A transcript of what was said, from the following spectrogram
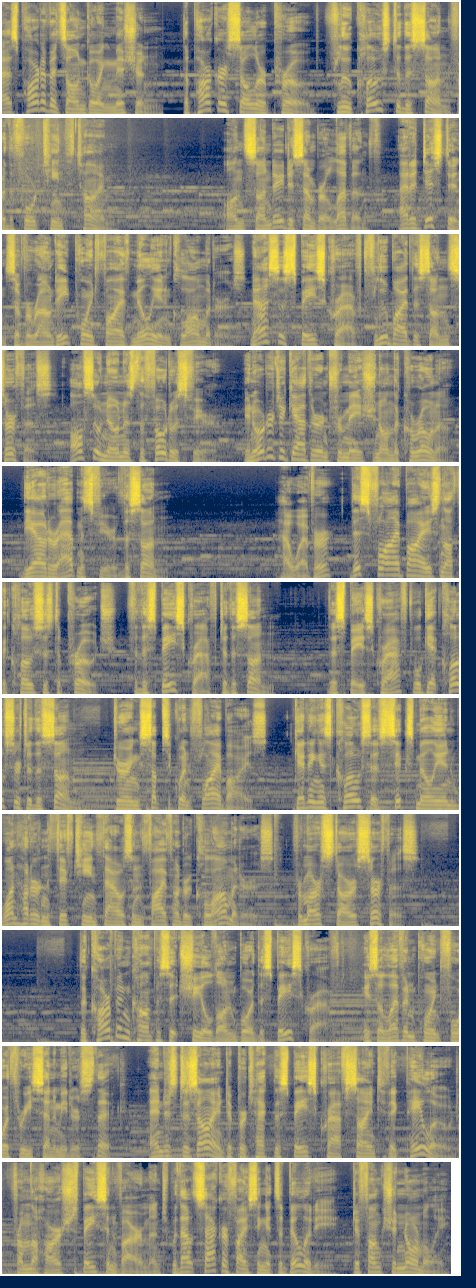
As part of its ongoing mission, the Parker Solar Probe flew close to the Sun for the 14th time. On Sunday, December 11th, at a distance of around 8.5 million kilometers, NASA's spacecraft flew by the Sun's surface, also known as the photosphere, in order to gather information on the corona, the outer atmosphere of the Sun. However, this flyby is not the closest approach for the spacecraft to the Sun. The spacecraft will get closer to the Sun during subsequent flybys, getting as close as 6,115,500 kilometers from our star's surface. The carbon composite shield on board the spacecraft is 11.43 centimeters thick and is designed to protect the spacecraft's scientific payload from the harsh space environment without sacrificing its ability to function normally.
